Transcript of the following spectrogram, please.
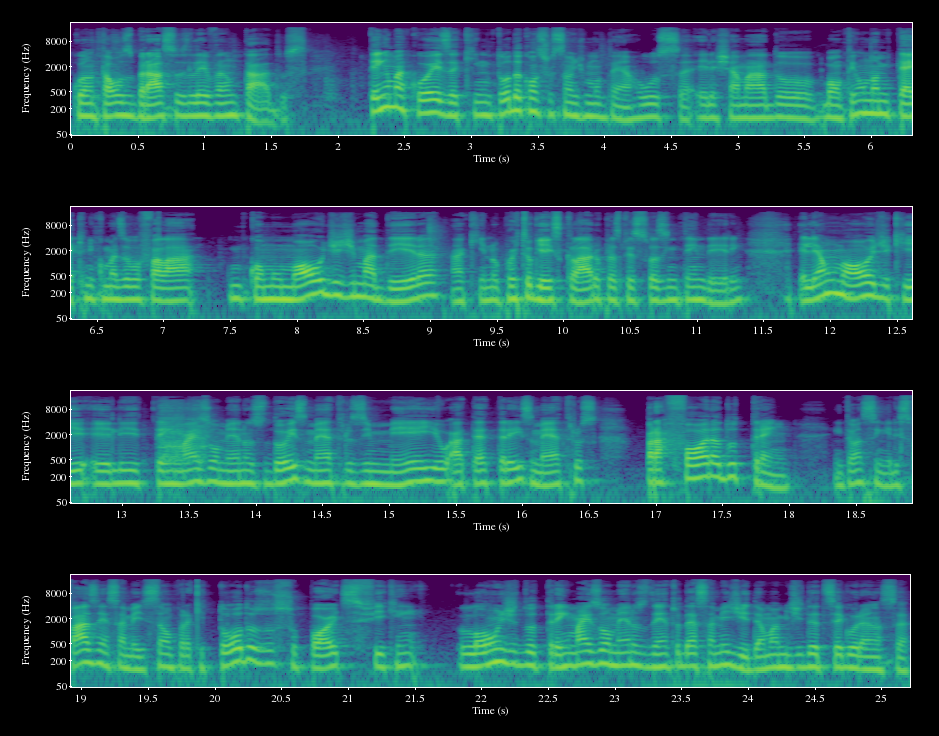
quanto aos braços levantados. Tem uma coisa que em toda construção de montanha-russa, ele é chamado, bom, tem um nome técnico, mas eu vou falar como molde de madeira, aqui no português, claro, para as pessoas entenderem. Ele é um molde que ele tem mais ou menos 2 metros e meio até 3 metros para fora do trem. Então, assim, eles fazem essa medição para que todos os suportes fiquem longe do trem, mais ou menos dentro dessa medida. É uma medida de segurança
